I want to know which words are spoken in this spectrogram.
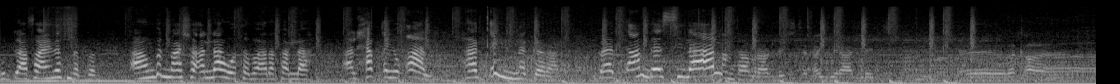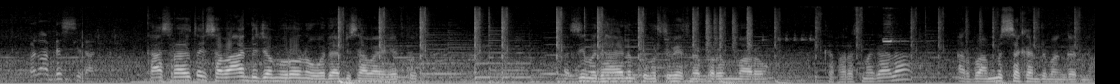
ጉዳፋ አይነት ነበር። አሁን ግን ማሻአላህ ወተባረከላህ አልሐቅ ይቃል ሀቅ ይነገራል። በጣም ደስ ይላል። በጣም ታምራለች፣ ተቀይራለች። በቃ በጣም ደስ ይላል። ከ1971 ጀምሮ ነው ወደ አዲስ አበባ የሄድኩት። እዚህ መድኃኔዓለም ትምህርት ቤት ነበር የምማረው። ከፈረስ መጋላ 45 ሰከንድ መንገድ ነው።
